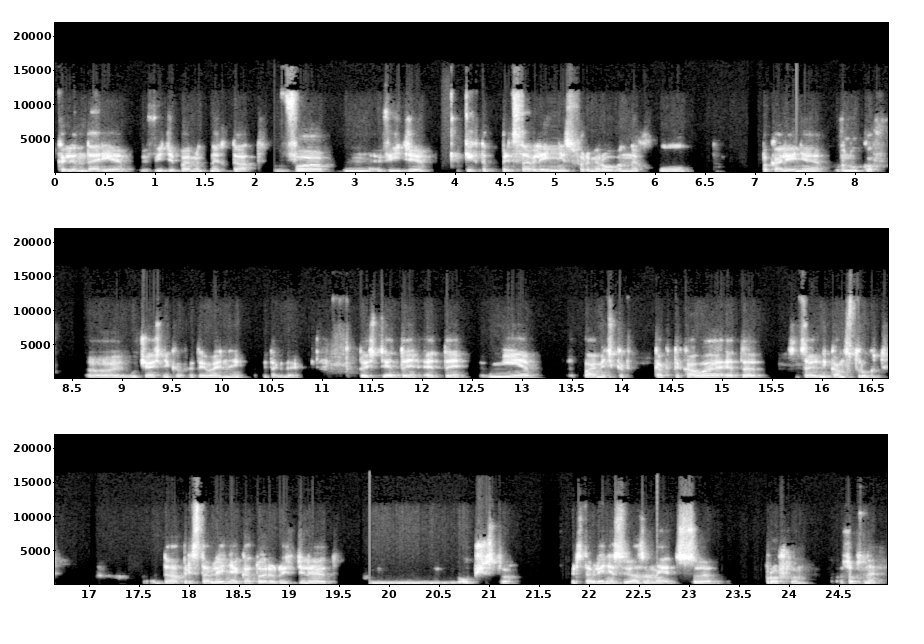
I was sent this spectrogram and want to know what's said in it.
календаре в виде памятных дат, в виде каких-то представлений, сформированных у поколения внуков э, участников этой войны и так далее. То есть это, это не память как, как таковая, это социальный конструкт, да, представления, которые разделяют общество. Представления, связанные с прошлом. Собственно,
